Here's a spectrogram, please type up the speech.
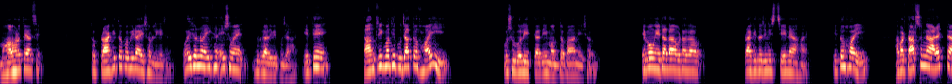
মহাভারতে আছে। তো প্রাকৃত কবিরা এইসব লিখেছেন। ওই জন্য এইখানে এই সময় দুর্গা দেবীর পূজা হয়। এতে তান্ত্রিক মতে পূজা তো হয়ই। পশু বলি ইত্যাদি, মদ্যপান এইসব। এবং এটা দাও, ওটা দাও, প্রাকৃত জিনিস চেয়ে নেওয়া হয়। এ তো হয়ই। আবার তার সঙ্গে আরেকটা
